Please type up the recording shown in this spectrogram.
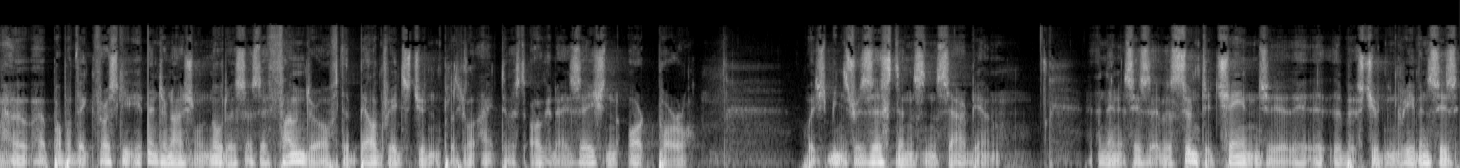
How, how Popovic first gave international notice as the founder of the Belgrade student political activist organization Otpor, which means resistance in Serbian. And then it says it was soon to change uh, the student grievances.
